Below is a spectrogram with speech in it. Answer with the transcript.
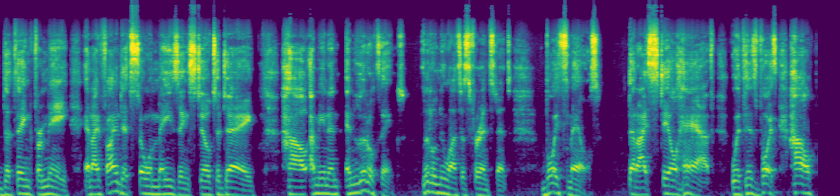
the thing for me. And I find it so amazing still today how, I mean, and, and little things, little nuances, for instance, voicemails that I still have with his voice, how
